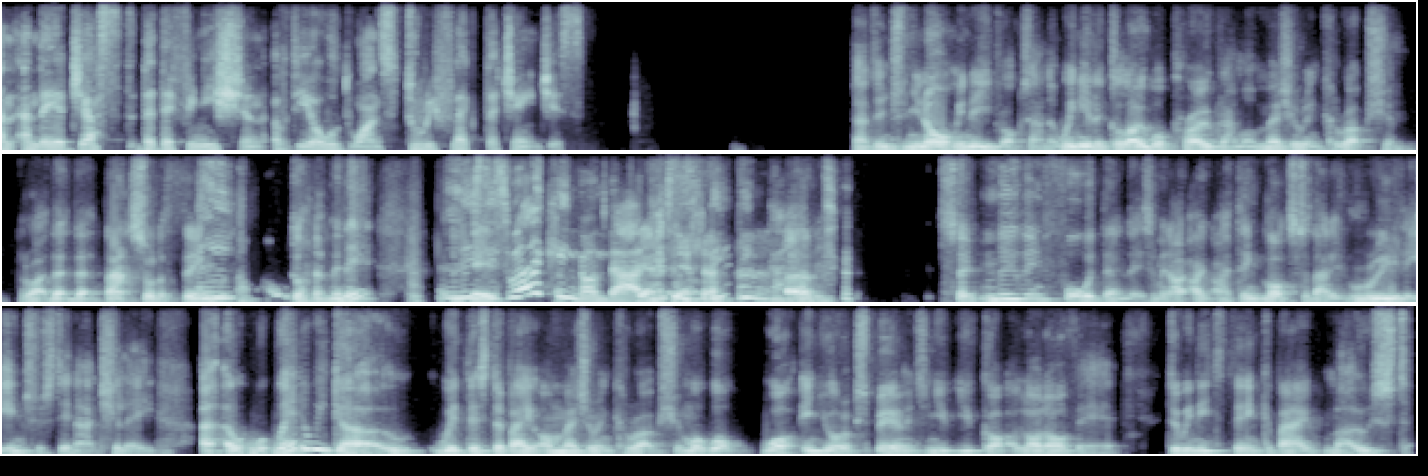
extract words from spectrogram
and, and they adjust the definition of the old ones to reflect the changes. That's interesting. You know what we need, Roxana? We need a global program on measuring corruption, right? That that, that sort of thing. Oh, hold on a minute. Liz yeah. is working on that. Yeah. um, so moving forward, then, Liz. I mean, I, I think lots of that is really interesting. Actually, uh, uh where do we go with this debate on measuring corruption? What what what, in your experience, and you, you've got a lot of it, do we need to think about most,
